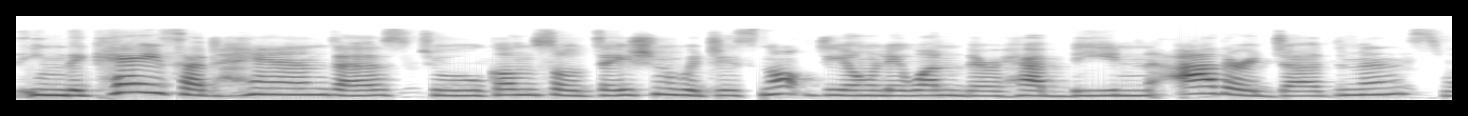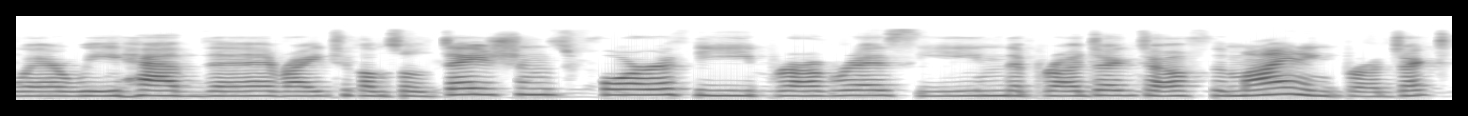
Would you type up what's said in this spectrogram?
in the case at hand as to consultation which is not the only one there have been other judgments where we have the right to consultations for the progress in the project of the mining project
